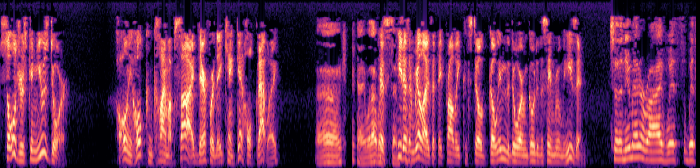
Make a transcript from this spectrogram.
soldiers can use door. Only Hulk can climb upside, therefore they can't get Hulk that way. Oh, okay. Well, that makes sense. he doesn't realize that they probably could still go in the door and go to the same room he's in. So the new men arrive with with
